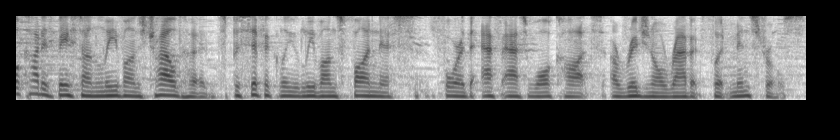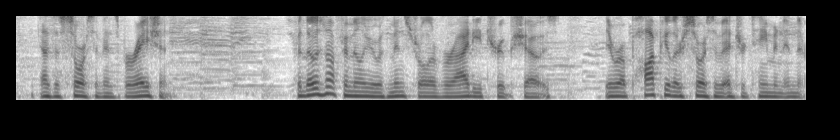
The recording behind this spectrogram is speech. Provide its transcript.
Walcott is based on Levon's childhood, specifically Levon's fondness for the F.S. Walcott's original Rabbit Foot minstrels as a source of inspiration. For those not familiar with minstrel or variety troupe shows, they were a popular source of entertainment in the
